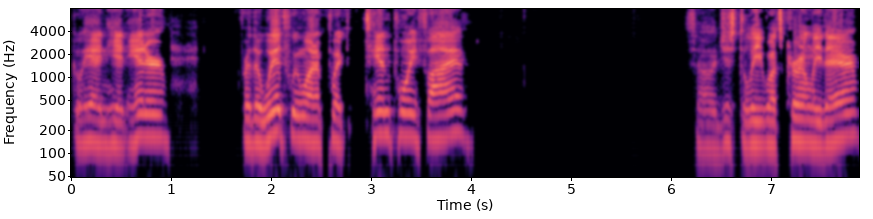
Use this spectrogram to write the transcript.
Go ahead and hit enter. For the width, we want to put 10.5. So just delete what's currently there.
